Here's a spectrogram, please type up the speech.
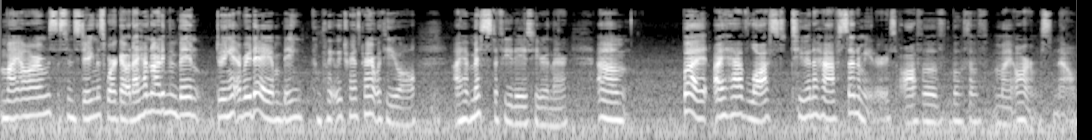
my arms since doing this workout and I have not even been doing it every day. I'm being completely transparent with you all. I have missed a few days here and there. Um, but I have lost two and a half centimeters off of both of my arms now.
